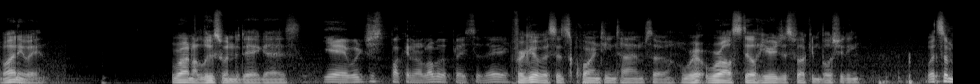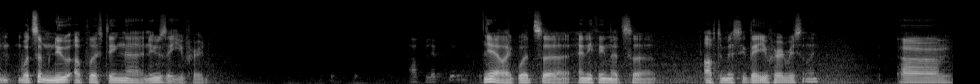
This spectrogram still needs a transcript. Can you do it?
Well, anyway, we're on a loose one today, guys. Yeah, we're just fucking all over the place today. Forgive us. It's quarantine time, so we're we're all still here, just fucking bullshitting. What's some what's some new uplifting uh, news that you've heard? Uplifting. Yeah, like what's uh, anything that's uh, optimistic that you've heard recently? Um,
